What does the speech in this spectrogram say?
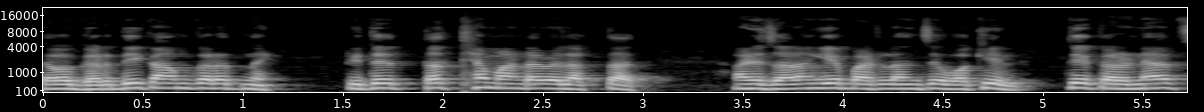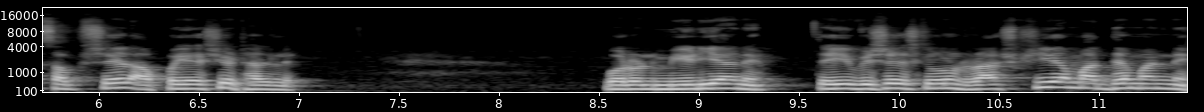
तेव्हा गर्दी काम करत नाही. तिथे तथ्य मांडावे लागतात आणि जरांगे पाटलांचे वकील ते करण्यात सपशेल अपयशी ठरले. वरून मीडियाने तेही विशेष करून राष्ट्रीय माध्यमांनी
